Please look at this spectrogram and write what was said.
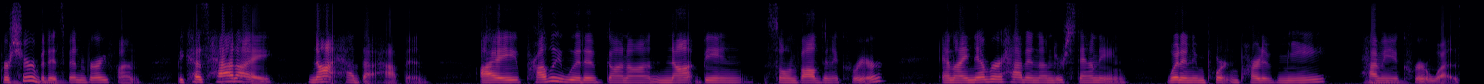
for sure, but it's mm-hmm. been very fun. Because had I not had that happen, I probably would have gone on not being so involved in a career. And I never had an understanding what an important part of me having mm. a career was.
